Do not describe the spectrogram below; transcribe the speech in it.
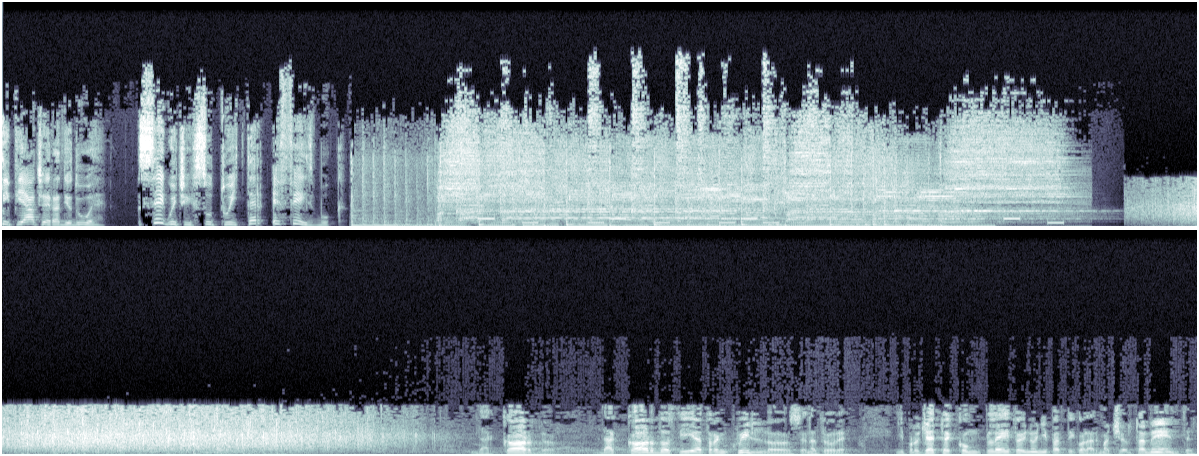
Ti piace Radio 2? Seguici su Twitter e Facebook. D'accordo, d'accordo, stia tranquillo, senatore. Il progetto è completo in ogni particolare, ma certamente.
